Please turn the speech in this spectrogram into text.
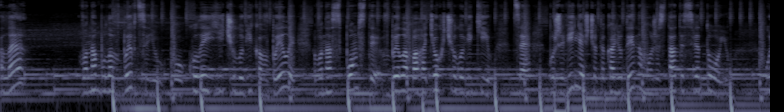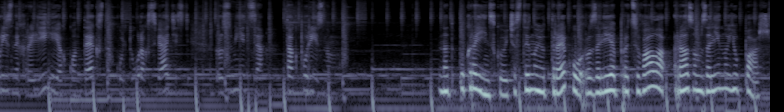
Але вона була вбивцею, бо коли її чоловіка вбили, вона з помсти вбила багатьох чоловіків. Це божевілля, що така людина може стати святою. У різних релігіях, контекстах, культурах святість розуміється так по-різному. Над українською частиною треку Розалія працювала разом з Аліною Паш,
